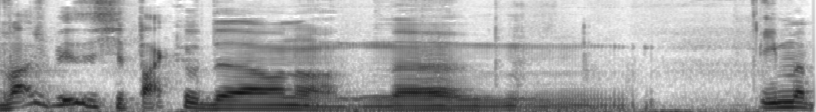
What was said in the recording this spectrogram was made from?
vaš biznis je takav da, ono, na, ima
